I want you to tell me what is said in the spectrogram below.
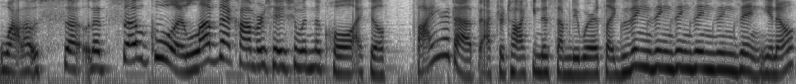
Wow, that was so that's so cool. I love that conversation with Nicole. I feel fired up after talking to somebody where it's like zing zing zing zing zing zing, you know?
